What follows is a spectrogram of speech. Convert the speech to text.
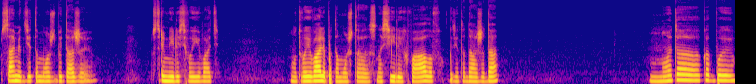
сами где-то, может быть, даже стремились воевать. Вот воевали, потому что сносили их фаалов, где-то даже, да. Но это как бы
